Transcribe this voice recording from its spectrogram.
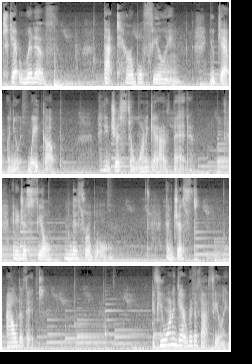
to get rid of that terrible feeling you get when you wake up and you just don't want to get out of bed and you just feel miserable and just out of it. If you want to get rid of that feeling,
